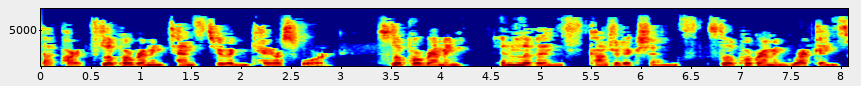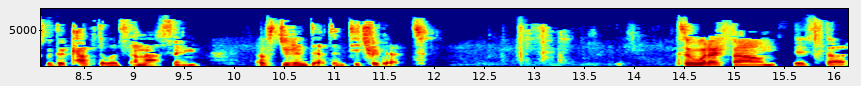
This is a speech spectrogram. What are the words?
that part. Slow programming tends to and cares for. Slow programming enlivens contradictions. Slow programming reckons with the capitalist amassing of student debt and teacher debt. So what I found is that,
